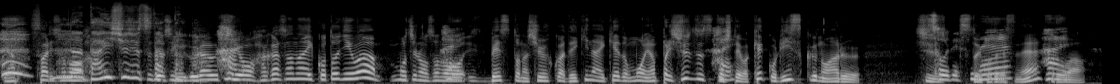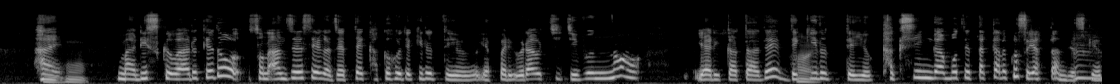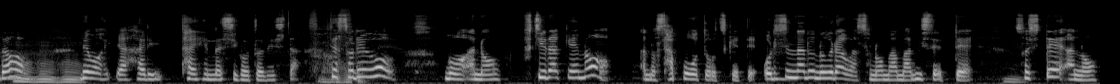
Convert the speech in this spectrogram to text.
やっぱりその大手術だ要すったんだ。るに裏打ちを剥がさないことには、もちろんその、はい。ベストな修復はできないけどもやっぱり手術としては結構リスクのある手術、そうですねとい。うことですね。はいこれは。はい。うんうんまあリスクはあるけど、その安全性が絶対確保できるっていう、やっぱり裏打ち自分のやり方でできるっていう確信が持てたからこそやったんですけど、うんうんうん。でもやはり大変な仕事でした。で、それをもうあの、縁だけのあのサポートをつけて、オリジナルの裏はそのまま見せて、そしてあの、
